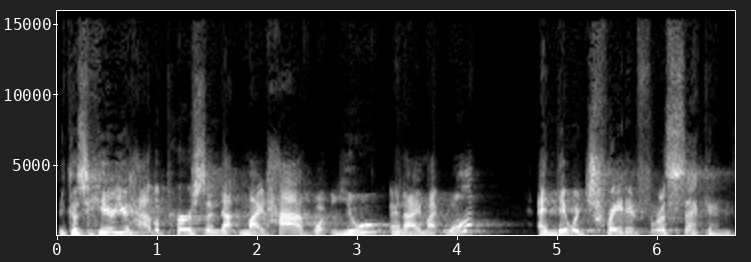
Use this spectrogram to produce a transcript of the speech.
Because here you have a person that might have what you and I might want, and they would trade it for a second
